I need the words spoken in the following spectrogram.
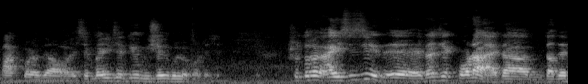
ভাগ করে দেওয়া হয়েছে বা এই জাতীয় বিষয়গুলো ঘটেছে। সুতরাং আইসিসি এটা যে করা এটা তাদের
